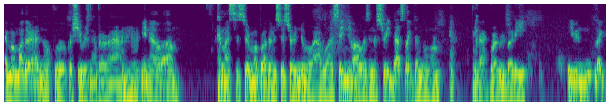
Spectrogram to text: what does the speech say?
And my mother had no clue because she was never around, mm-hmm. you know. Um, and my sister, my brother and sister knew who I was. They knew I was in the street. That's like the norm, you know, for everybody. Even like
